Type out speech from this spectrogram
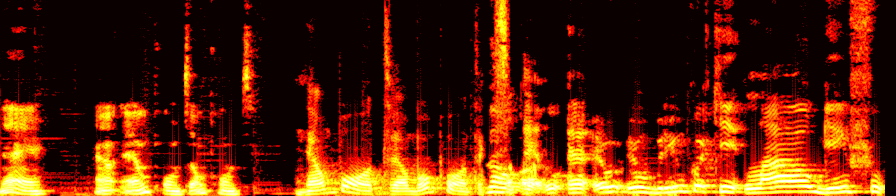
É, é, é um ponto, é um ponto. É um ponto, é um bom ponto. É Não, só- é, é, eu, eu brinco aqui, lá alguém fu-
